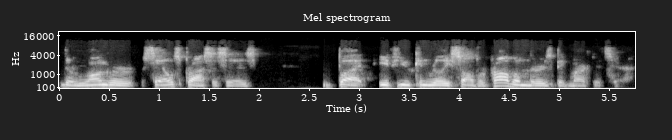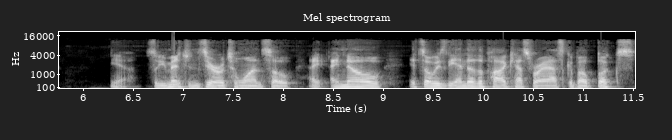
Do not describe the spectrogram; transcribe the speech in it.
they're longer sales processes but if you can really solve a problem there's big markets here. Yeah. So you mentioned zero to one. So i, I know it's always the end of the podcast where i ask about books.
